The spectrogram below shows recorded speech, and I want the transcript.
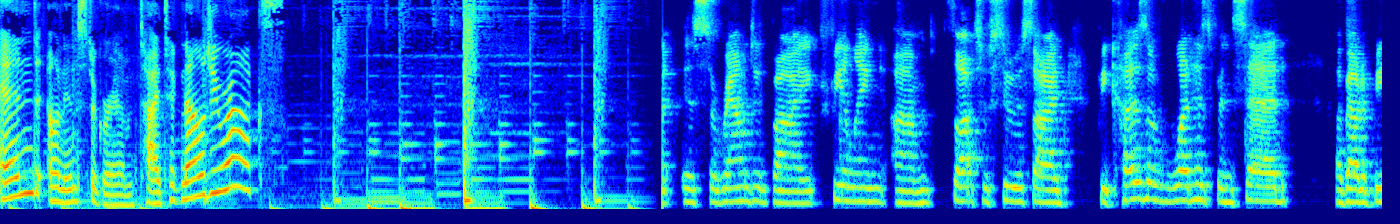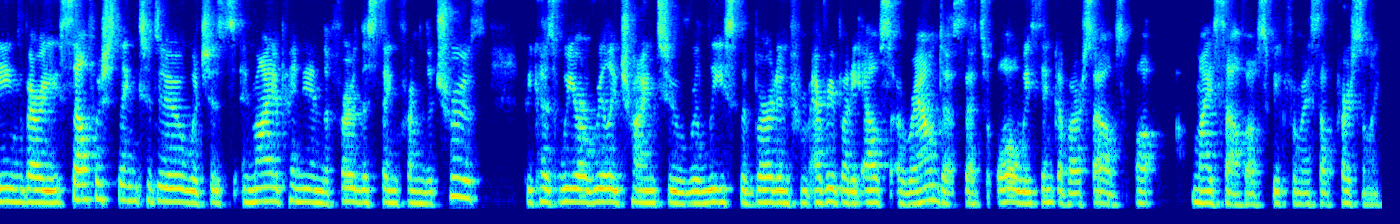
and on Instagram. TIE Technology Rocks. Is surrounded by feeling um, thoughts of suicide because of what has been said about it being a very selfish thing to do, which is, in my opinion, the furthest thing from the truth, because we are really trying to release the burden from everybody else around us. That's all we think of ourselves. Well, myself, I'll speak for myself personally.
